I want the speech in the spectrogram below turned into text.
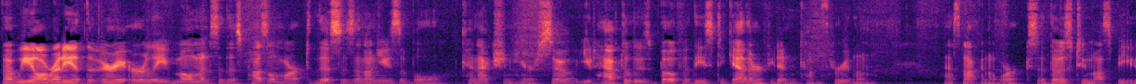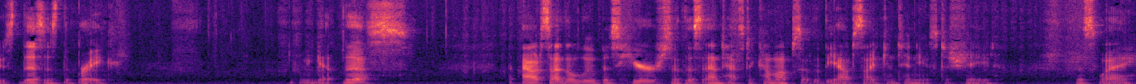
But we already at the very early moments of this puzzle marked this as an unusable connection here. So you'd have to lose both of these together if you didn't come through them. That's not going to work. So those two must be used. This is the break. We get this The outside of the loop is here, so this end has to come up so that the outside continues to shade this way.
